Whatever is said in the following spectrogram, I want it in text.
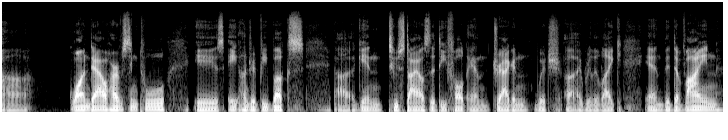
uh, Guandao harvesting tool is eight hundred V bucks. Uh, again, two styles: the default and dragon, which uh, I really like, and the divine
